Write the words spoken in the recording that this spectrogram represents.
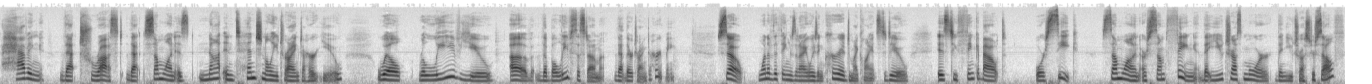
having that trust that someone is not intentionally trying to hurt you will relieve you of the belief system that they're trying to hurt me. So, one of the things that I always encourage my clients to do is to think about or seek someone or something that you trust more than you trust yourself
